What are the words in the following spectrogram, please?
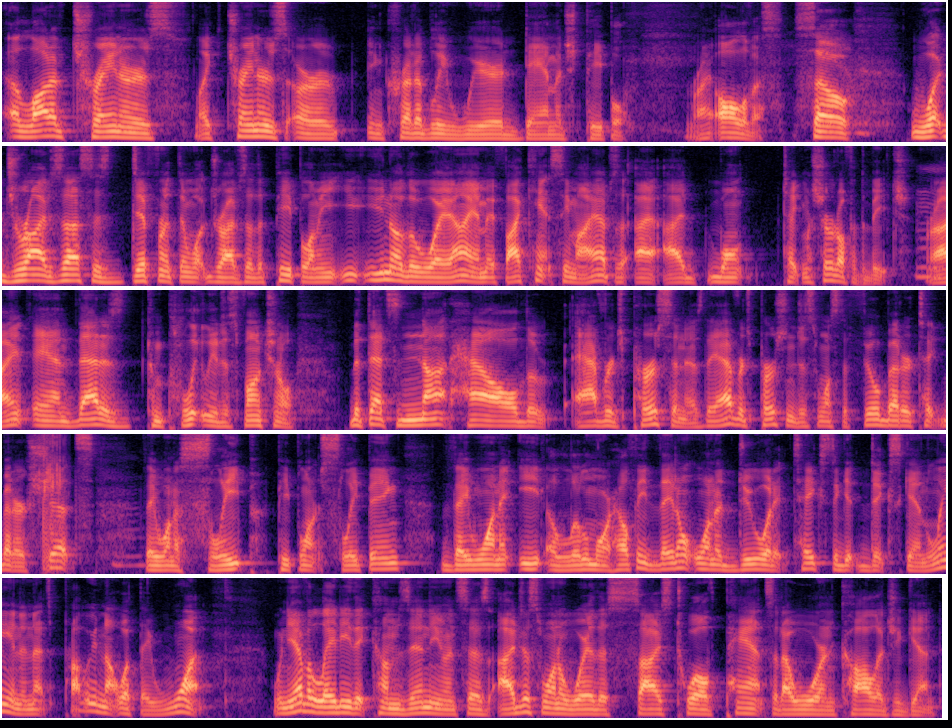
a lot of trainers, like trainers, are incredibly weird, damaged people, right? All of us. So. Yeah what drives us is different than what drives other people. I mean, you, you know the way I am. If I can't see my abs, I, I won't take my shirt off at the beach, mm-hmm. right? And that is completely dysfunctional. But that's not how the average person is. The average person just wants to feel better, take better shits. They want to sleep. People aren't sleeping. They want to eat a little more healthy. They don't want to do what it takes to get dick skin lean, and that's probably not what they want. When you have a lady that comes in to you and says, I just want to wear this size 12 pants that I wore in college again,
